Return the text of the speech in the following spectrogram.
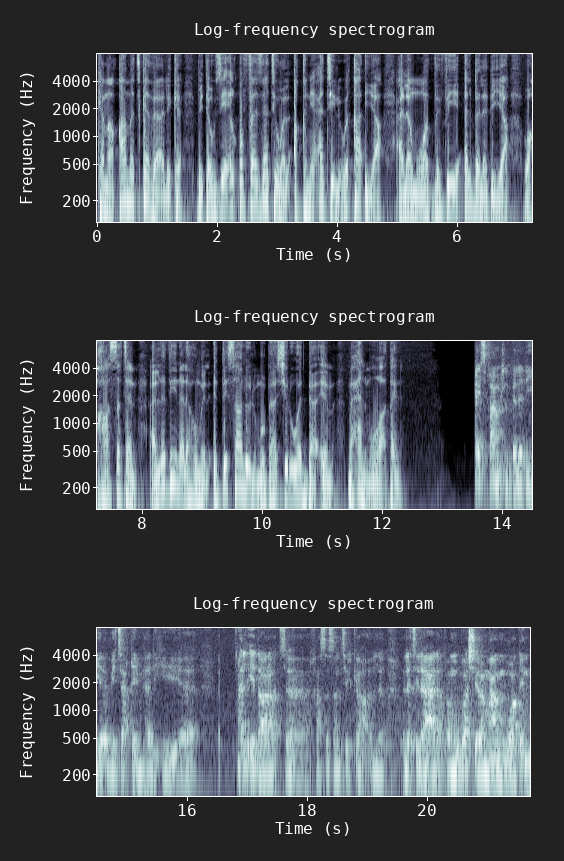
كما قامت كذلك بتوزيع القفازات والأقنعة الوقائية على موظفي البلدية وخاصة الذين لهم الاتصال المباشر والدائم مع المواطن. حيث قامت البلدية بتعقيم هذه آه، الإدارات آه، خاصة تلك التي لها علاقة مباشرة مع المواطن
